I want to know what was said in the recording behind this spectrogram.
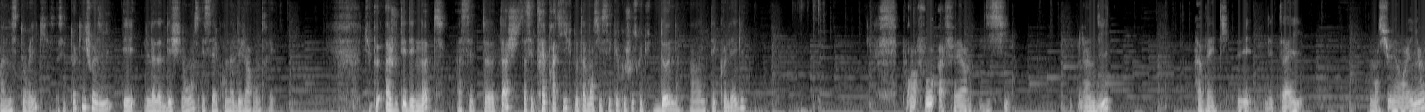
un historique. Ça, c'est toi qui choisis. Et la date d'échéance est celle qu'on a déjà rentrée. Tu peux ajouter des notes à cette euh, tâche. Ça, c'est très pratique, notamment si c'est quelque chose que tu donnes à un de tes collègues. Pour info, à faire d'ici lundi, avec les détails mentionnés en réunion.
